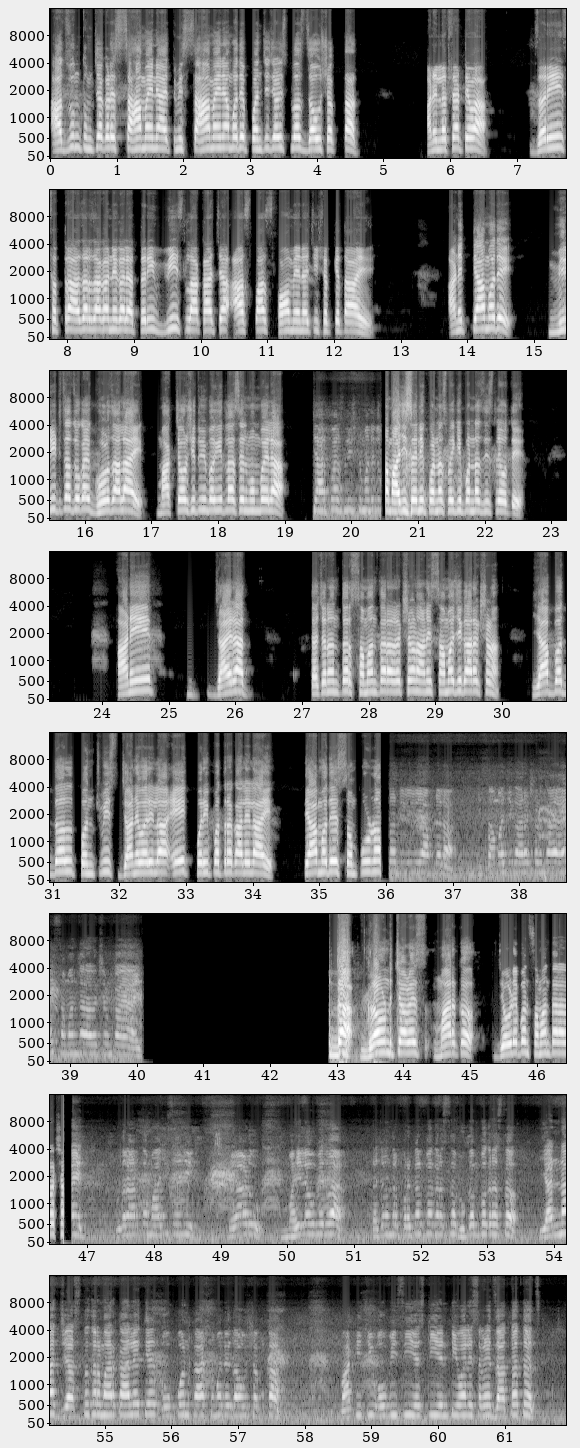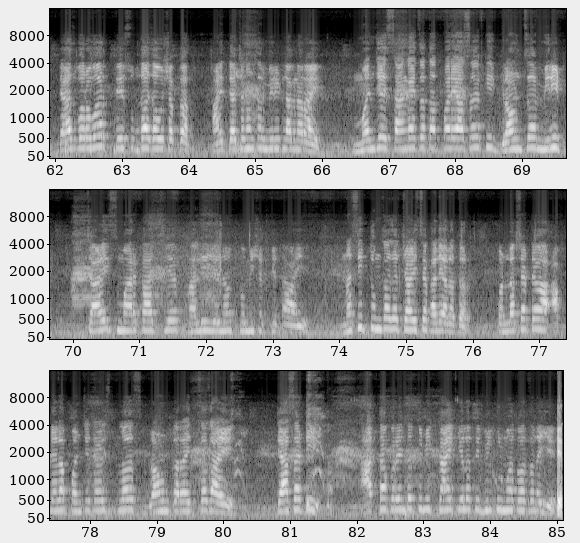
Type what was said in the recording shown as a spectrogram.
अजून तुमच्याकडे सहा महिने आहेत. तुम्ही सहा महिन्यामध्ये पंचेचाळीस प्लस जाऊ शकतात. आणि लक्षात ठेवा जरी सतरा हजार जागा निघाल्या तरी वीस लाखाच्या आसपास फॉर्म येण्याची शक्यता आहे. आणि त्यामध्ये मिरिटचा जो काही घोळ झाला आहे मागच्या वर्षी तुम्ही बघितलं असेल मुंबईला चार पाच लिस्टमध्ये तुम्हाला माजी सैनिक पन्नास पैकी पन्नास दिसले होते. आणि जाहिरात त्याच्यानंतर समांतर आरक्षण आणि सामाजिक आरक्षण याबद्दल पंचवीस जानेवारीला एक परिपत्रक आलेलं आहे. त्यामध्ये संपूर्ण दिलेली आहे आपल्याला की सामाजिक आरक्षण काय आहे समांतर आरक्षण काय आहे? सुद्धा ग्राउंडच्या वेळेस मार्क जेवढे पण समांतर आरक्षण आहेत. उदाहरणार्थ माजी सैनिक खेळाडू महिला उमेदवार त्याच्यानंतर प्रकल्पग्रस्त भूकंपग्रस्त यांना जास्त जर मार्क आले ते ओपन कास्टमध्ये जाऊ शकतात. बाकीची ओबीसी एस टी एन टीवाले सगळे जातातच. त्याचबरोबर ते सुद्धा जाऊ शकतात. आणि त्याच्यानंतर मिरिट लागणार आहे. म्हणजे सांगायचं तात्पर्य असं की ग्राउंडचं मिरिट चाळीस मार्काचे खाली येणं कमी शक्यता आहे. नसीब तुमचा जर चाळीसच्या खाली आला तर. पण लक्षात ठेवा आपल्याला पंचेचाळीस प्लस ग्राउंड करायचंच आहे. त्यासाठी आतापर्यंत तुम्ही काय केलं ते बिलकुल महत्वाचं नाहीये.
